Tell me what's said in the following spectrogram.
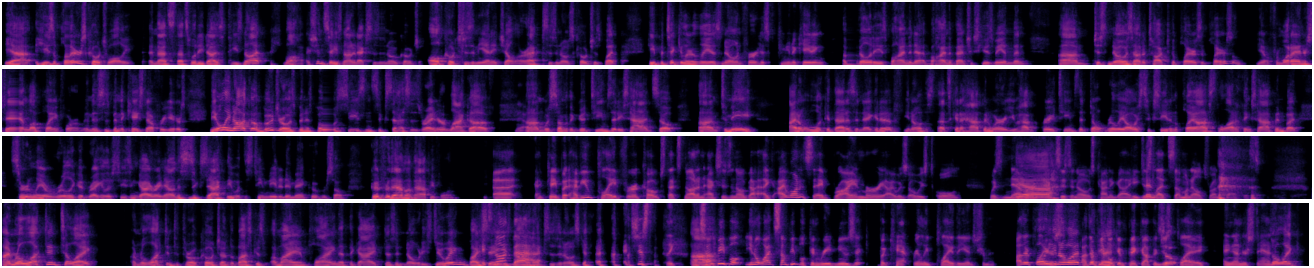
Yeah, he's a players coach, Wally, and that's that's what he does. He's not well, I shouldn't say he's not an X's and O coach. All coaches in the NHL are X's and O's coaches, but he particularly is known for his communicating abilities behind the net, behind the bench, excuse me, and then um, just knows how to talk to players. And players, you know, from what I understand, love playing for him. And this has been the case now for years. The only knock on Boudreau has been his postseason successes, right, or lack of, Yeah. um, with some of the good teams that he's had. So um, to me, I don't look at that as a negative. You know, that's going to happen where you have great teams that don't really always succeed in the playoffs. A lot of things happen, but certainly a really good regular season guy right now. And this is exactly what this team needed in Vancouver. So good for them. I'm happy for them. Uh, okay, but have you played for a coach that's not an X's and O guy? Like I want to say Brian Murray, I was always told was never Yeah. an X's and O's kind of guy. He just And- let someone else run practice. I'm reluctant to like, I'm reluctant to throw a coach under the bus because am I implying that the guy doesn't know what he's doing by It's saying not he's not an that. X's and O's guy? it's just like Uh, some people, you know what? Some people can read music but can't really play the instrument. Other Well, you players, know what? other Okay. people can pick up and So- just play and understand. So it. like,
